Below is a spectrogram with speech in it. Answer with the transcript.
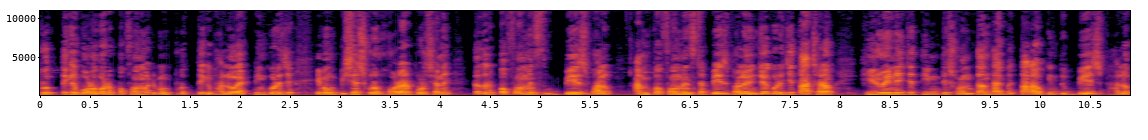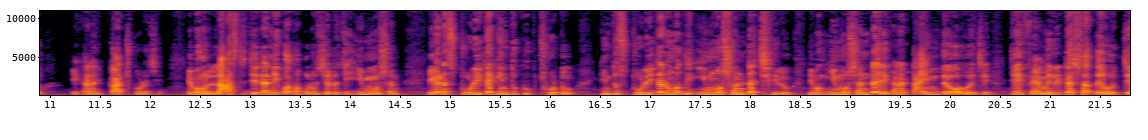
প্রত্যেকে বড় বড় পারফর্মার এবং প্রত্যেকে ভালো অ্যাক্টিং করেছে এবং বিশেষ করে হরার পোর্শনে তাদের পারফরমেন্স বেশ ভালো। আমি পারফরমেন্সটা বেশ ভালো এনজয় করেছি। তাছাড়াও হিরোইনের যে তিনটে সন্তান থাকবে, তারাও কিন্তু বেশ ভালো। এখানে কাজ করেছে। এবং লাস্ট যেটা নিয়ে কথা বলব সেটা হচ্ছে ইমোশন এখানে স্টোরিটা কিন্তু খুব ছোট, কিন্তু স্টোরিটার মধ্যে ইমোশনটা ছিল এবং ইমোশনটা এখানে টাইম দেওয়া হয়েছে। যে ফ্যামিলিটার সাথে হচ্ছে,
